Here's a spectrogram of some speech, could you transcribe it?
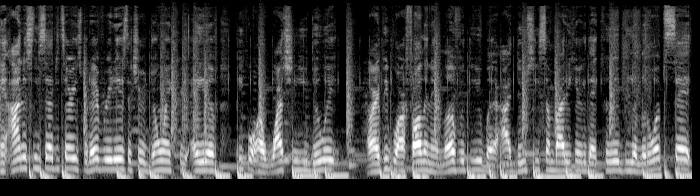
And honestly, Sagittarius, whatever it is that you're doing, creative, people are watching you do it. All right, people are falling in love with you, but I do see somebody here that could be a little upset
